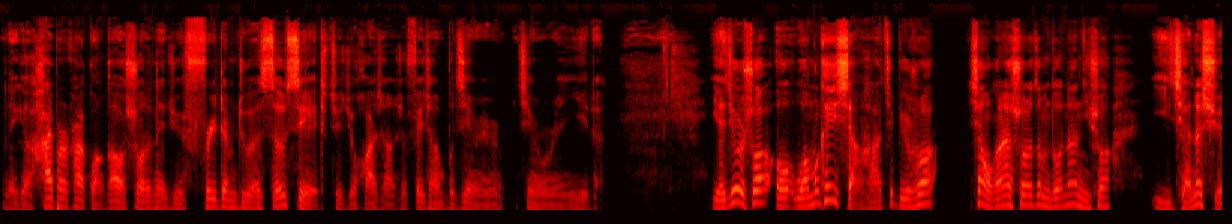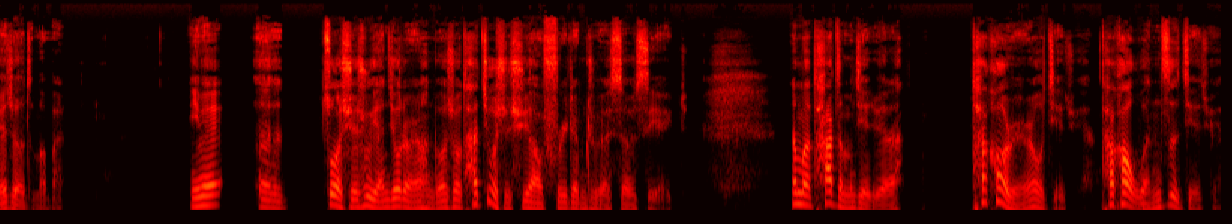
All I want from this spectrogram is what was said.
那个 Hypercar 广告说的那句 “Freedom to Associate” 这句话上是非常不尽人尽如人意的。也就是说，我我们可以想哈，就比如说。像我刚才说了这么多，那你说以前的学者怎么办？因为呃，做学术研究的人很多时候他就是需要 freedom to associate。那么他怎么解决呢？他靠人肉解决，他靠文字解决。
